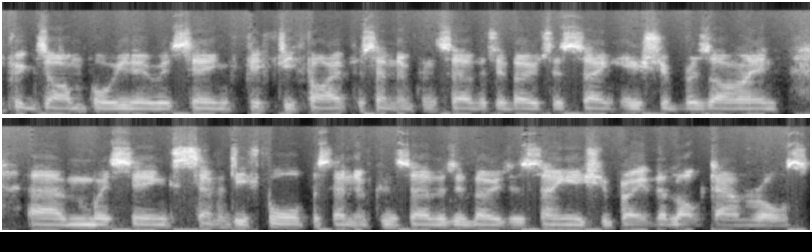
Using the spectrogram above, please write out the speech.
for example, you know, we're seeing 55% of Conservative voters saying he should resign. Um, we're seeing 74% of Conservative voters saying he should break the lockdown rules.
